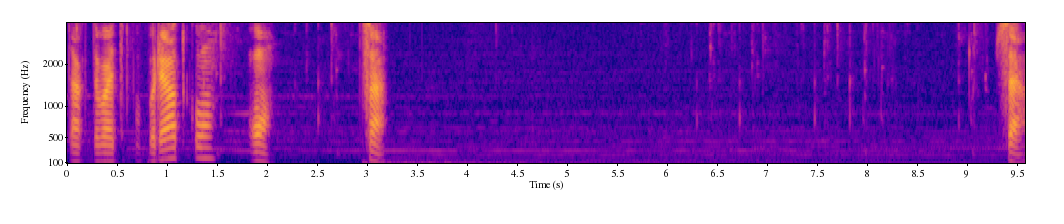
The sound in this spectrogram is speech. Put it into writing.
Так, давайте по порядку. О, це. Все.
